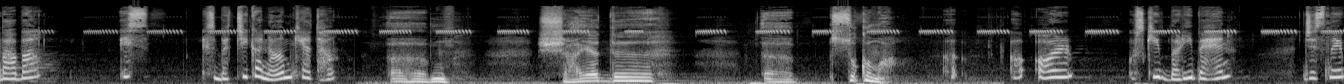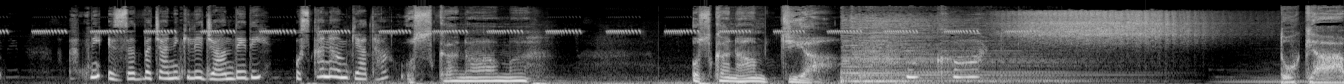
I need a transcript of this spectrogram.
बाबा इस इस बच्ची का नाम क्या था? अम, शायद अ, सुकुमा। और उसकी बड़ी बहन जिसने अपनी इज़्ज़त बचाने के लिए जान दे दी उसका नाम क्या था? उसका नाम उसका नाम जिया। गॉड तो क्या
